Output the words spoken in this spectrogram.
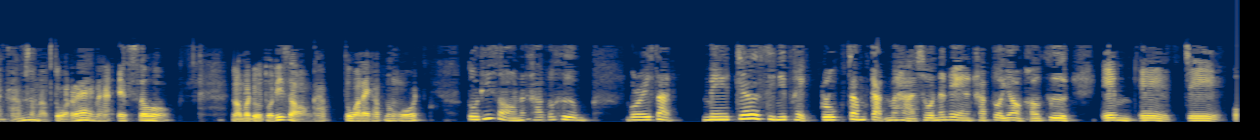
นะครับสำหรับตัวแรกนะฮะเอสโซ เรามาดูตัวที่สองครับ ตัวอะไรครับน้องโอ๊ตตัวที่สองนะครับ ก็คือบริษัท Major Cineplex Group จำกัดมหาชนนั่นเองนะครับ ตัวย่อของเขาคือ M A J O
